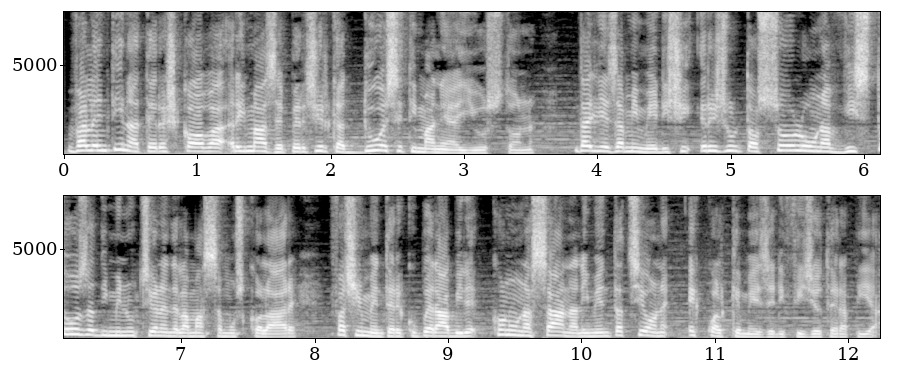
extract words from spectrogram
Valentina Tereshkova rimase per circa due settimane a Houston. Dagli esami medici risultò solo una vistosa diminuzione della massa muscolare, facilmente recuperabile con una sana alimentazione e qualche mese di fisioterapia.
